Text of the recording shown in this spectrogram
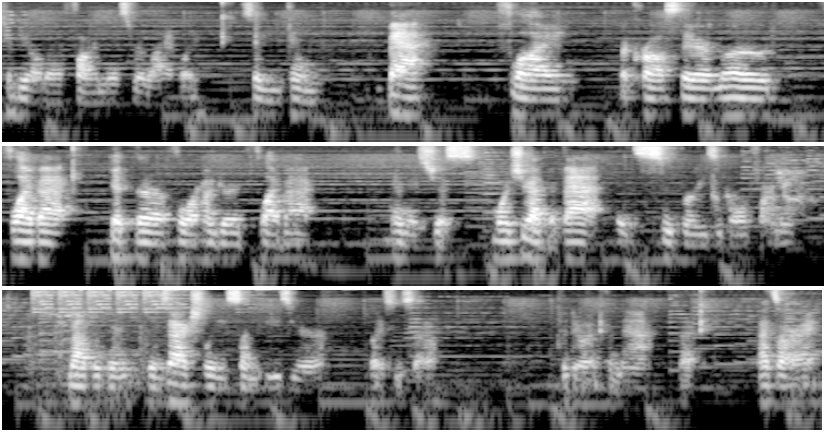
to be able to farm this reliably. So you can bat, fly across there, load, fly back, hit the 400, fly back, and it's just once you have the bat, it's super easy gold farming. Not that there, there's actually some easier places though to do it than that, but that's all right.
